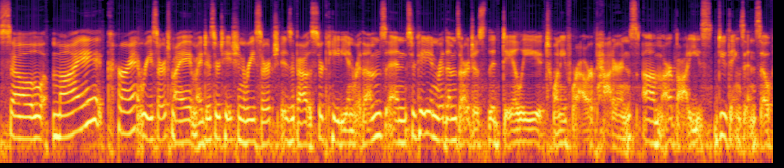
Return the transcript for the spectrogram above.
So my current research, my my dissertation research is about circadian rhythms, and circadian rhythms are just the daily 24-hour patterns um, our bodies do things in. So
